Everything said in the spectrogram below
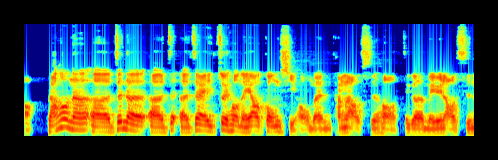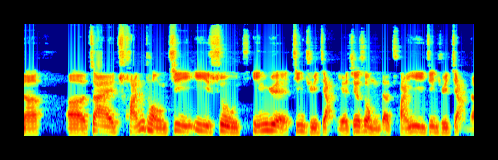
好，然后呢，呃，真的，呃，在呃，在最后呢，要恭喜，我们唐老师哈，这个美云老师呢，呃，在传统技艺术音乐金曲奖，也就是我们的传艺金曲奖呢，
